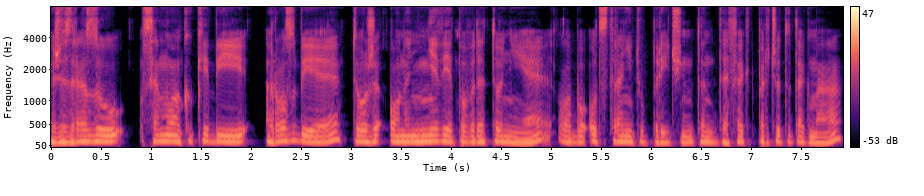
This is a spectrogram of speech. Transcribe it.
že zrazu sa mu ako keby rozbije to, že on nevie povedať to nie, lebo odstraní tú príčinu, ten defekt, prečo to tak má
